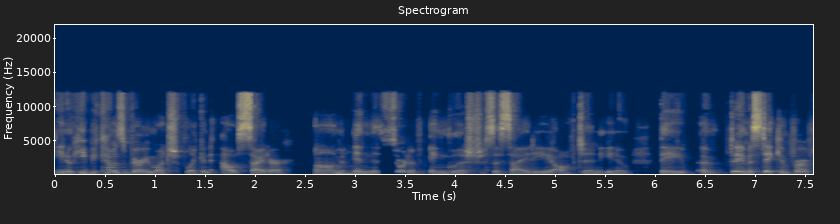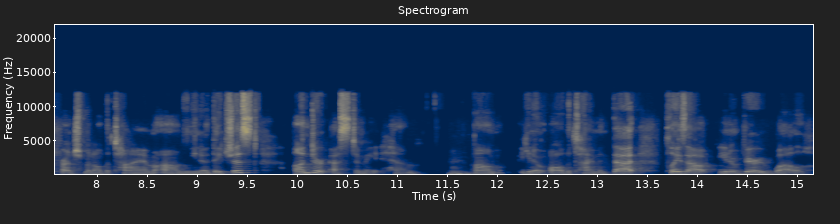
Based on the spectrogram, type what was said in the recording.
you know he becomes very much like an outsider um, mm-hmm. in this sort of English society. Often, you know, they uh, they mistake him for a Frenchman all the time. Um, you know, they just underestimate him Mm-hmm. um, you know, all the time. And that plays out, you know, very well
